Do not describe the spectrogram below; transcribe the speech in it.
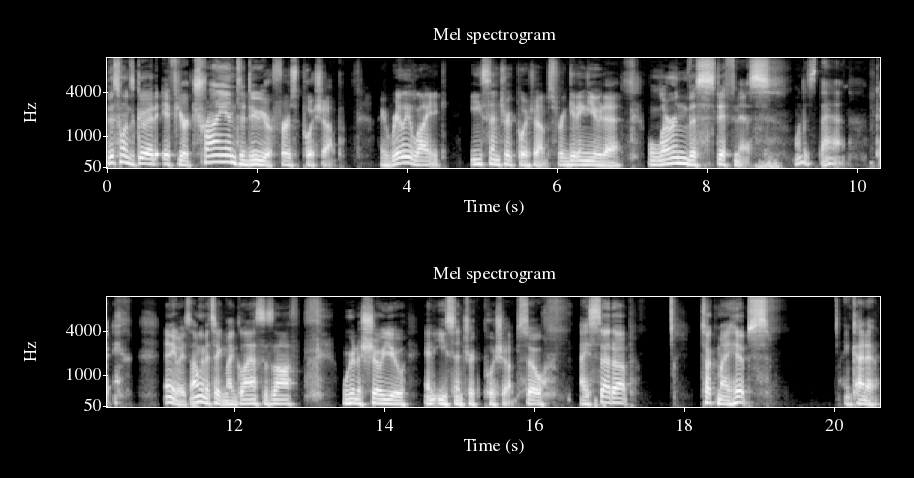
this one's good if you're trying to do your first push up. I really like eccentric push-ups for getting you to learn the stiffness. What is that? Okay. Anyways, I'm gonna take my glasses off. We're gonna show you an eccentric push-up. So I set up, tuck my hips, and kind of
